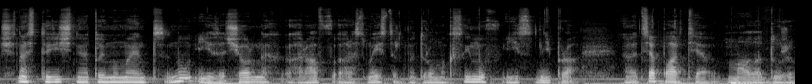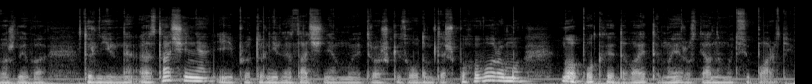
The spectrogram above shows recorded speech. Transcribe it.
16-річний на той момент. Ну і за чорних грав гросмейстер Дмитро Максимов із Дніпра. Е, Ця партія мала дуже важливе турнірне значення, і про турнірне значення ми трошки згодом теж поговоримо. Ну а поки давайте ми розглянемо цю партію.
